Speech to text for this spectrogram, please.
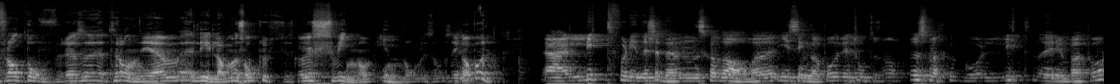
fra Dovre, Trondheim, Lillehammer, så plutselig skal vi svinge om innom liksom, Singapore? Det er litt fordi det skjedde en skandale i Singapore i 2008 som jeg skal gå litt nøyere inn på etterpå.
